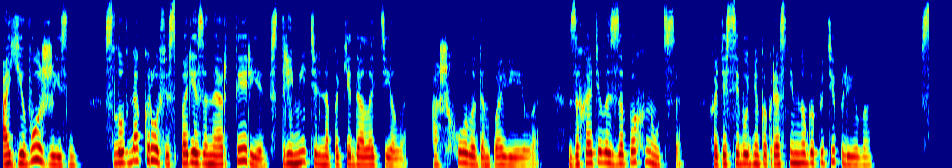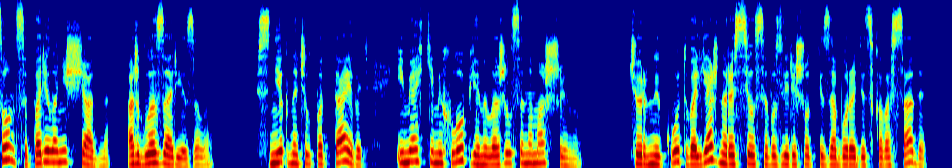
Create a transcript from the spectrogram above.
а его жизнь Словно кровь из порезанной артерии стремительно покидала тело. Аж холодом повеяло. Захотелось запахнуться, хотя сегодня как раз немного потеплело. Солнце парило нещадно, аж глаза резало. Снег начал подтаивать и мягкими хлопьями ложился на машину. Черный кот вальяжно расселся возле решетки забора детского сада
